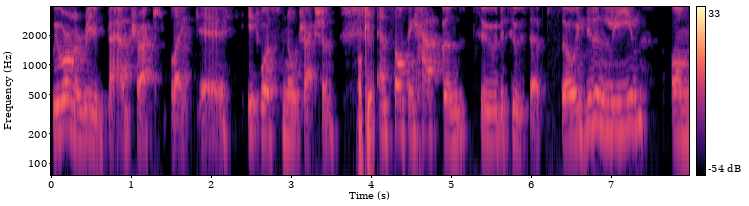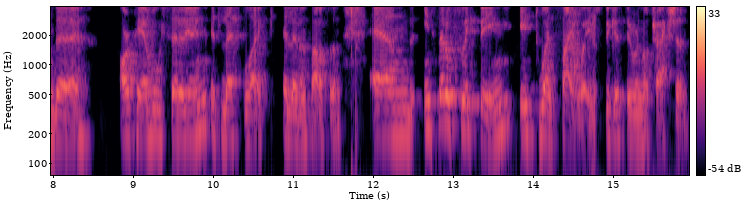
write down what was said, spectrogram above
we were on a really bad track, like uh, it was no traction, Okay. and something happened to the two steps, so it didn't leave on the RPM we set it in. It left like eleven thousand, and instead of flipping, it went sideways because there were no traction.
